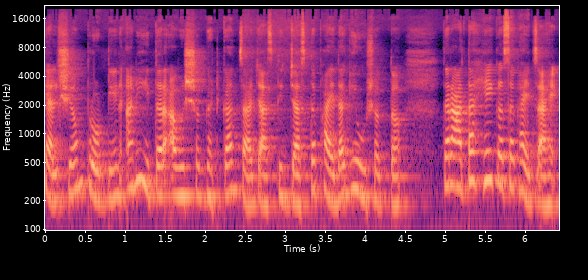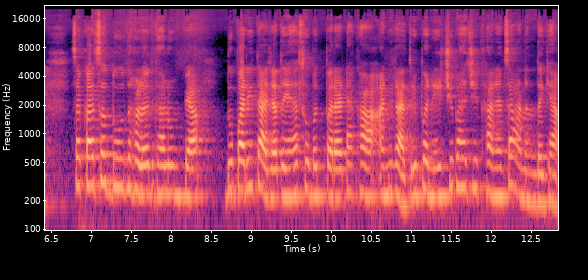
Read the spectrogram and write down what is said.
कॅल्शियम प्रोटीन आणि इतर आवश्यक घटकांचा जास्तीत जास्त फायदा घेऊ शकतं. तर आता हे कसं खायचं आहे? सकाळचं दूध हळद घालून प्या. दुपारी ताज्या दह्यासोबत पराठा खा आणि रात्री पनीरची भाजी खाण्याचा आनंद घ्या.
